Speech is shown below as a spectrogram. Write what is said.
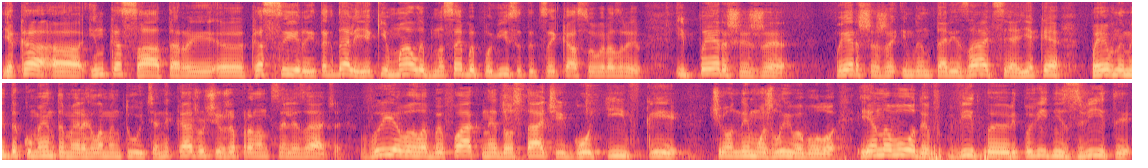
яка е, інкасатори, е, касири і так далі, які мали б на себе повісити цей касовий розрив. І перший же, перша же інвентаризація, яке певними документами регламентується, не кажучи вже про націоналізацію, виявила би факт недостачі готівки. Чого неможливо було. І я наводив від, відповідні звіти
